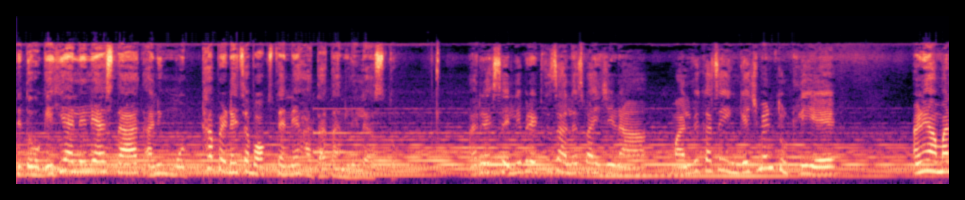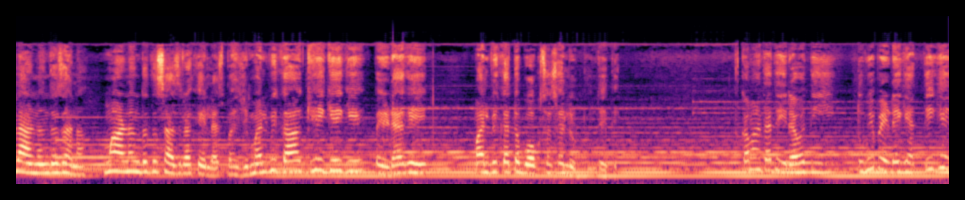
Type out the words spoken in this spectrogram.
ते दोघेही आलेले असतात आणि मोठा पेढ्याचा बॉक्स त्यांनी हातात आणलेला असतो. अरे सेलिब्रेट तर झालंच पाहिजे ना. मालविकाचं एंगेजमेंट तुटलीये. आणि आम्हाला आनंद झाला. मग आनंद तर साजरा केलाच पाहिजे. मालविका घे घे घे पेढा घे. मालविका तर बॉक्स असा लुटून देते. का म्हणतात इरावती? तुम्ही पेढे घ्या ती घेत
